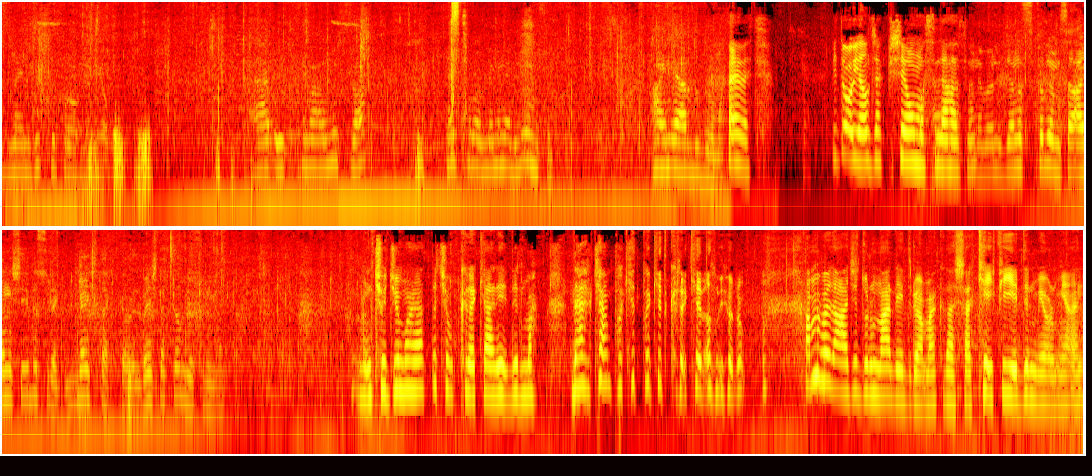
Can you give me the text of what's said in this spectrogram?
Gezmeyle hiçbir problemi yok. Eğer uykusunu almışsa tek problemi ne biliyor musun? Aynı yerde durmak. Evet. Bir de oyalacak bir şey olması lazım. Hani böyle canı sıkılıyor mesela aynı şeyi de sürekli 5 dakika böyle 5 dakika bile sürmüyor. Çocuğuma hayatta çubuk kraker yedirmem. Derken paket paket kraker alıyorum. Ama böyle acil durumlarda yediriyorum arkadaşlar. Keyfi yedirmiyorum yani.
